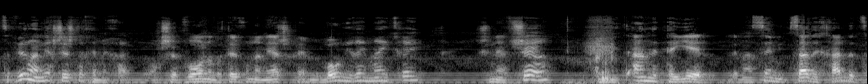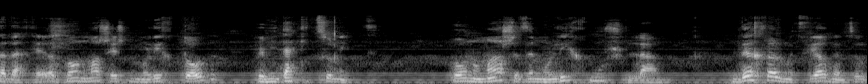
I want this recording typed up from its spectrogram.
סביר להניח שיש לכם אחד, במחשבון או בטלפון הנייד שלכם, ובואו נראה מה יקרה כשנאפשר למטען לטייל, למעשה מצד אחד לצד האחר, אז בואו נאמר שיש לי מוליך טוב במידה קיצונית. בואו נאמר שזה מוליך מושלם. בדרך כלל הוא מצויר באמצעות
